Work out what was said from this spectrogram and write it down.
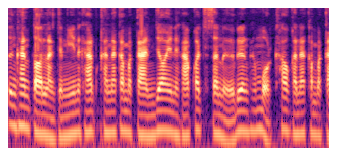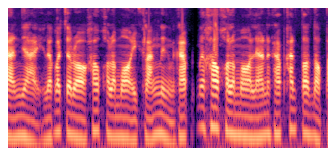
ซึ่งขั้นตอนหลังจากนี้นะครับคณะกรรมการย่อยนะครับก็จะเสนอเรื่องทั้งหมดเข้าคณะกรรมการใหญ่แล้วก็จะรอเข้าคอรมออีกครั้งหนึ่งนะครับ เมื่อเข้าคอรมอแล้วนะครับ ขั้นตอนต่อไป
